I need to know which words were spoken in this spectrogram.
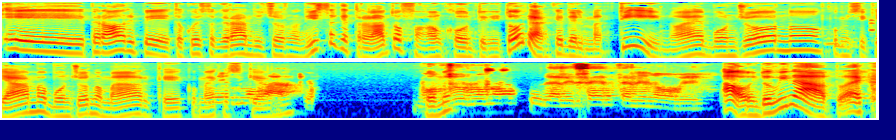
e però ripeto, questo grande giornalista che tra l'altro fa un contenitore anche del mattino, eh, buongiorno, come si chiama? Buongiorno Marche, com'è che si chiama? Marco. Come? Buongiorno Marco, dalle 7 alle 9. Ah, ho indovinato, ecco.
